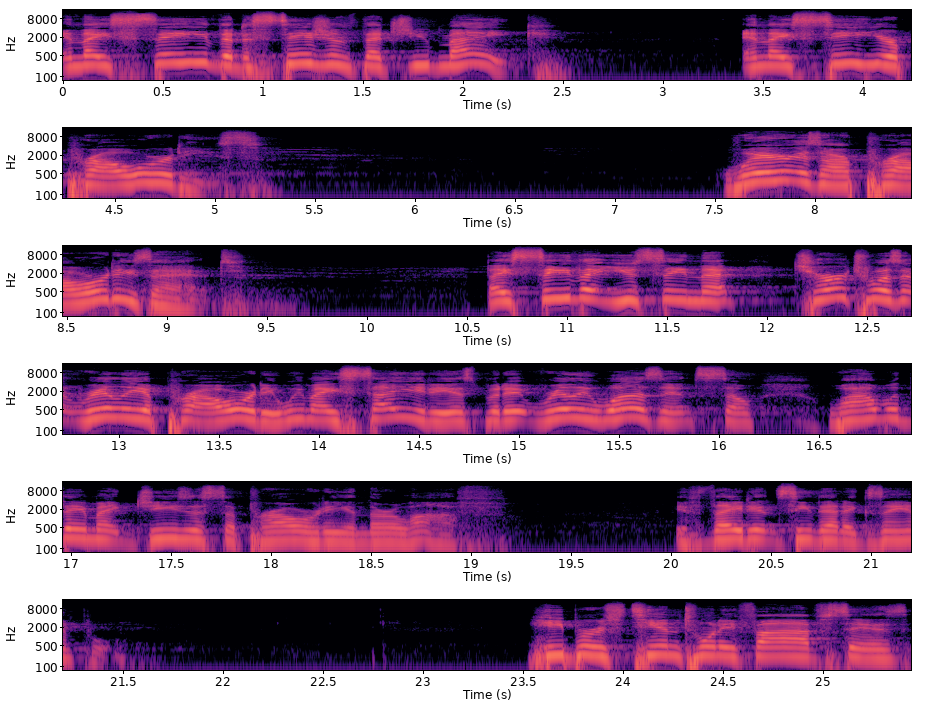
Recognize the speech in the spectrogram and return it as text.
And they see the decisions that you make, and they see your priorities. Where is our priorities at? They see that you seen that church wasn't really a priority. We may say it is, but it really wasn't. So why would they make Jesus a priority in their life? if they didn't see that example. Hebrews 10:25 says,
